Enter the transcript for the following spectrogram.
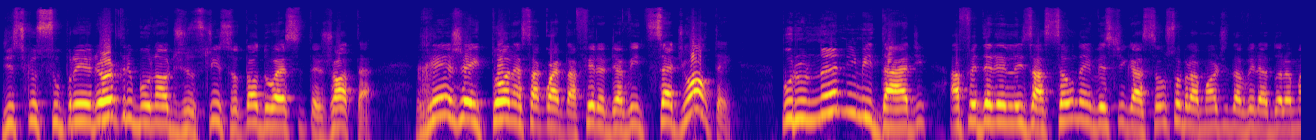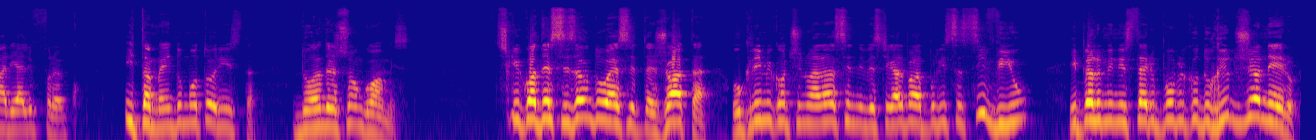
diz que o Superior Tribunal de Justiça, o tal do STJ, rejeitou nessa quarta-feira, dia 27, ontem, por unanimidade, a federalização da investigação sobre a morte da vereadora Marielle Franco e também do motorista, do Anderson Gomes. Diz que com a decisão do STJ, o crime continuará sendo investigado pela Polícia Civil e pelo Ministério Público do Rio de Janeiro.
